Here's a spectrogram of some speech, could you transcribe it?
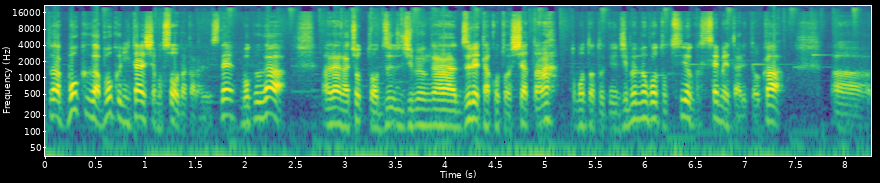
それは僕が僕に対してもそうだからですね。僕が、あなんかちょっと自分がずれたことをしちゃったなと思った時に自分のことを強く責めたりとか、あ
